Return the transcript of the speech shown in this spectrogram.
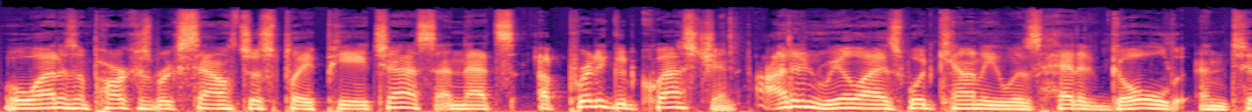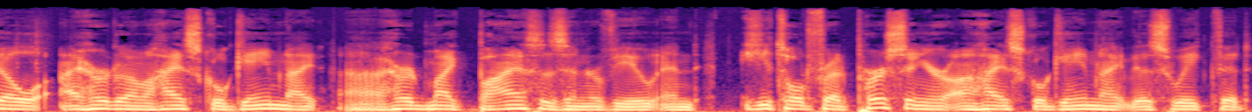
well, why doesn't Parkersburg South just play PHS? And that's a pretty good question. I didn't realize Wood County was headed gold until I heard it on a high school game night. Uh, I heard Mike Byus's interview, and he told Fred Persinger on high school game night this week that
